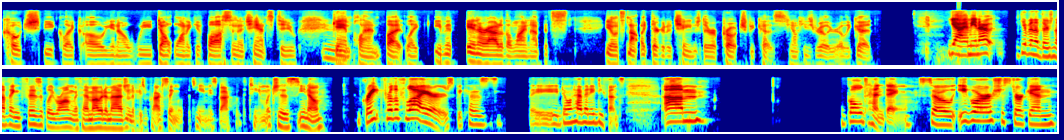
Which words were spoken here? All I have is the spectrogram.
coach speak like, oh, you know, we don't want to give Boston a chance to mm. game plan, but like even in or out of the lineup, it's you know, it's not like they're going to change their approach because, you know, he's really really good. Yeah, I mean, I given that there's nothing physically wrong with him, I would imagine mm-hmm. if he's mm-hmm. practicing with the team, he's back with the team, which is, you know, great for the Flyers because they don't have any defense. Um goaltending. So Igor Shesterkin,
